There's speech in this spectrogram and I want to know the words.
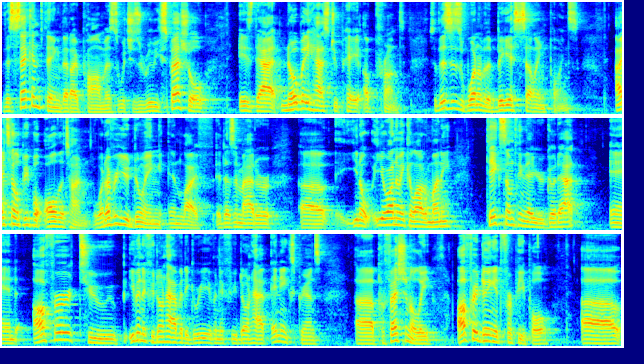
The second thing that I promise, which is really special, is that nobody has to pay upfront. So this is one of the biggest selling points. I tell people all the time, whatever you're doing in life, it doesn't matter uh, you know, you want to make a lot of money, take something that you're good at and offer to, even if you don't have a degree, even if you don't have any experience uh, professionally, offer doing it for people, uh,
